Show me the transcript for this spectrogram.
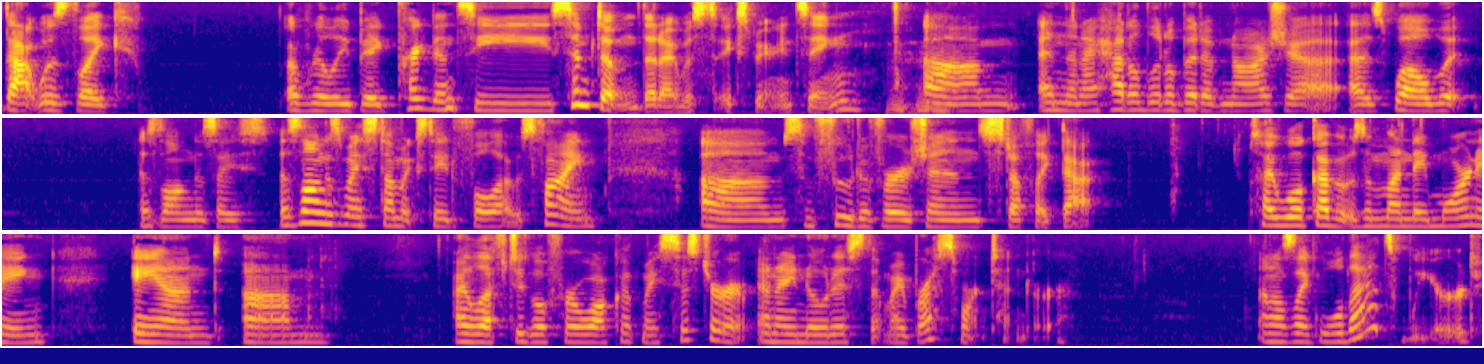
that was like a really big pregnancy symptom that I was experiencing. Mm-hmm. Um, and then I had a little bit of nausea as well, but as long as I as long as my stomach stayed full, I was fine. Um, some food aversions, stuff like that. So I woke up. It was a Monday morning, and um, I left to go for a walk with my sister, and I noticed that my breasts weren't tender. And I was like, "Well, that's weird."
